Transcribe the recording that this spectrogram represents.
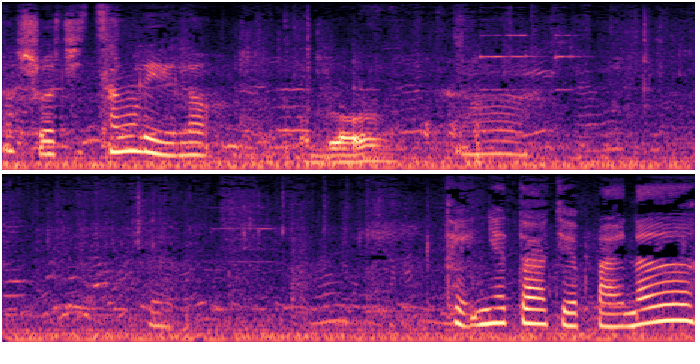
Nó sửa chỉ trắng lì lọ thế như ta chẹp bài nữa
